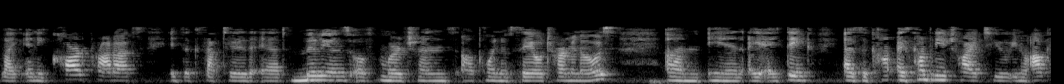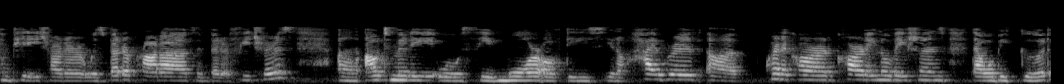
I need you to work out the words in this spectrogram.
Like any card products, it's accepted at millions of merchants uh, point of sale terminals. Um, and I, I, think as a com- as company try to you know outcompete each other with better products and better features, uh, ultimately we will see more of these you know hybrid credit card, card innovations that will be good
